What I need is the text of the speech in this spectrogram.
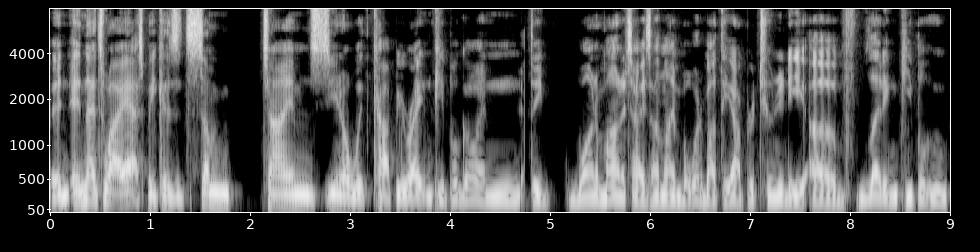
and and that's why I asked because sometimes you know with copyright and people go and they want to monetize online, but what about the opportunity of letting people who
